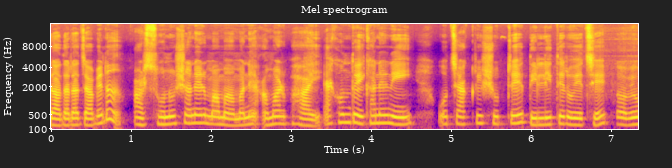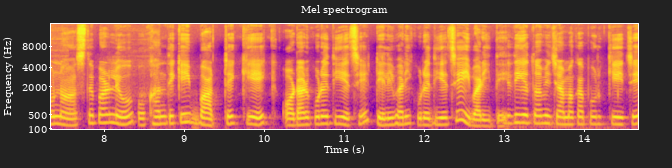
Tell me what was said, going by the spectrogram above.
দাদারা যাবে না? আর সোনু শানের মামা মানে আমার ভাই, এখন তো এখানে নেই। ও চাকরির সূত্রে দিল্লিতে রয়েছে, তবে ও না আসতে পারলেও ওখান থেকেই বার্থডে কেক অর্ডার করে দিয়েছে, ডেলিভারি করে দিয়েছে এই বাড়িতে। এদিকে তো আমি জামা কাপড় কেচে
